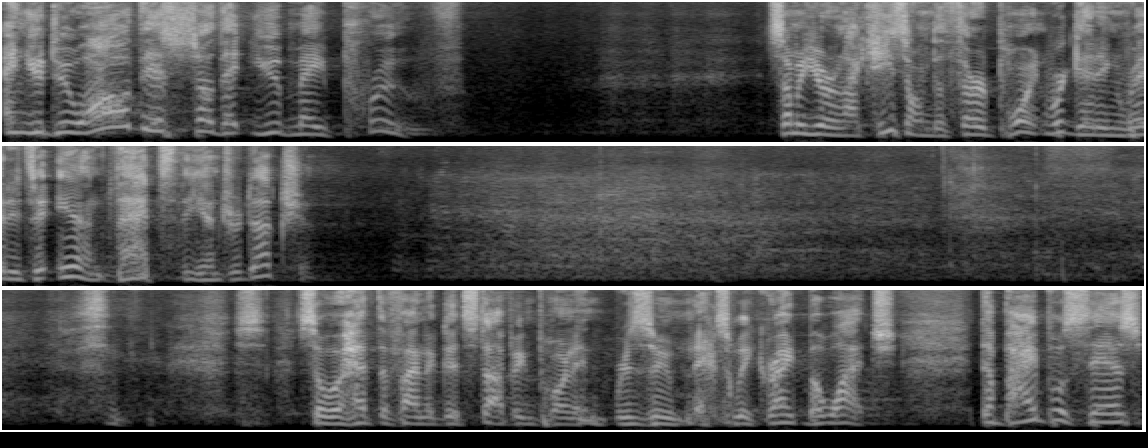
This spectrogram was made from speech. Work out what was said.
And you do all this so that you may prove. Some of you are like, he's on the third point. We're getting ready to end. That's the introduction. So we'll have to find a good stopping point and resume next week, right? But watch. The Bible says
